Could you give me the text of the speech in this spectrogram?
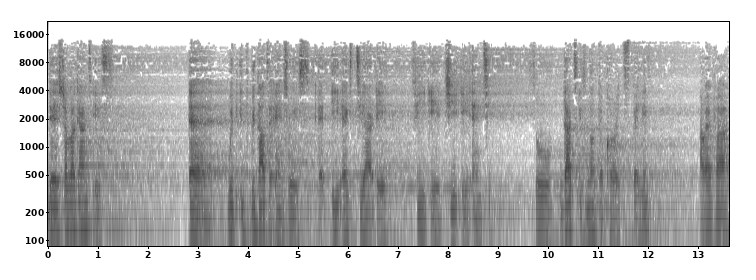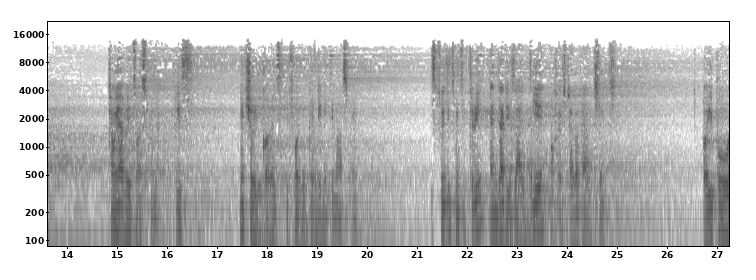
the extravagant is uh, with without the N, so it's uh, E X T R A V A G A N T. So that is not the correct spelling. However, can we have it on screen? Please make sure you correct before you bring anything on screen. It's 2023, and that is a year of extravagant change. For people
